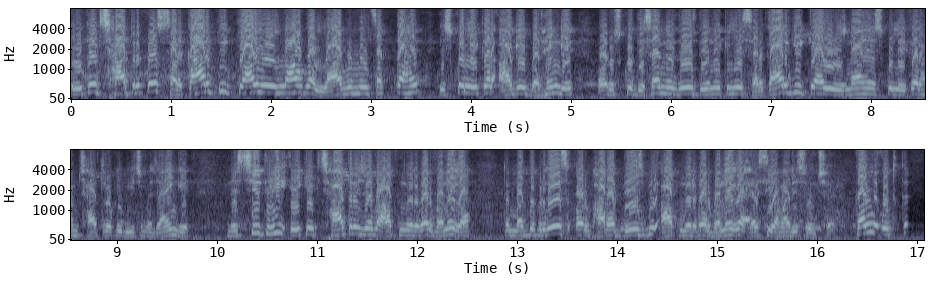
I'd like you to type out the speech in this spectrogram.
एक एक छात्र को सरकार की क्या योजनाओं का लाभ मिल सकता है, इसको लेकर आगे बढ़ेंगे और उसको दिशा निर्देश देने के लिए सरकार की क्या योजना है, इसको लेकर हम छात्रों के बीच में जाएँगे। निश्चित ही एक एक छात्र जब आत्मनिर्भर बनेगा तो मध्य प्रदेश और भारत देश भी आत्मनिर्भर बनेगा, ऐसी हमारी सोच है। कल उत्कृष्ट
